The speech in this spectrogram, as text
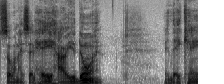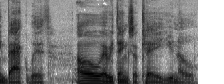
So when I said, Hey, how are you doing? And they came back with, Oh, everything's okay. You know,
